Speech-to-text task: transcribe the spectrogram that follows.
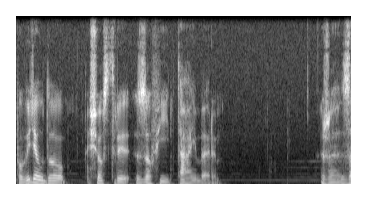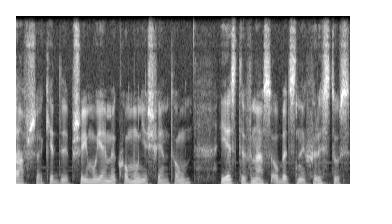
powiedział do siostry Zofii Tajber, że zawsze, kiedy przyjmujemy komunię świętą, jest w nas obecny Chrystus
